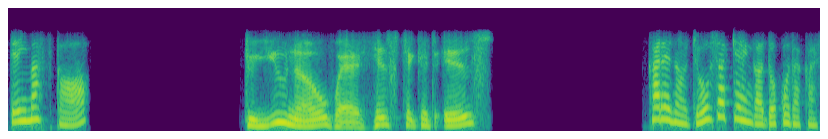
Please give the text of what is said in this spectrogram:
ていますか Do you know where his ticket is? 彼の乗車券がどこだか知っ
